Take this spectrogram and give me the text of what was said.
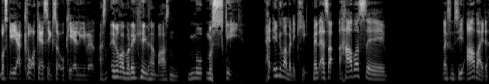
Måske er klorgas ikke så okay alligevel. Altså, han indrømmer det ikke helt, han er bare sådan, må, måske. Han indrømmer det ikke helt. Men altså, Harbers, øh, hvad skal man sige, arbejde,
